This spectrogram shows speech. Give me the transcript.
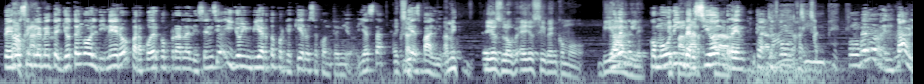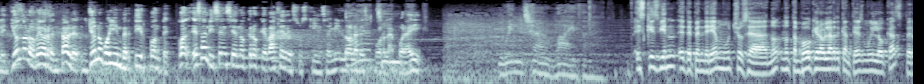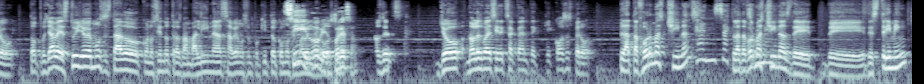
pero simplemente yo tengo el dinero para poder comprar la licencia y yo invierto porque quiero ese contenido. Y ya está. Y es válido. A mí ellos, lo, ellos sí ven como viable. como una inversión rentable. Como, verlo rentable. Yo no lo veo rentable. Yo no voy a invertir, ponte. Esa licencia no creo que baje de sus 15 mil dólares por, la, por ahí. Es que es bien, eh, dependería mucho, o sea, no, no, tampoco quiero hablar de cantidades muy locas, pero pues ya ves, tú y yo hemos estado conociendo otras bambalinas, sabemos un poquito cómo se mueve el obvio, por eso. Entonces, yo no les voy a decir exactamente qué cosas, pero plataformas chinas, plataformas chinas de, de, de streaming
